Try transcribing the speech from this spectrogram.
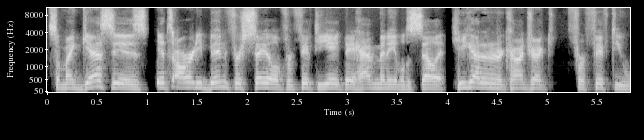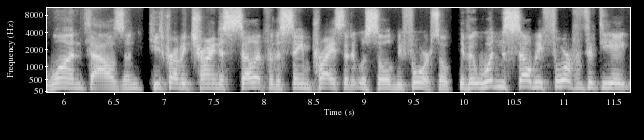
So my guess is it's already been for sale for 58. They haven't been able to sell it. He got it under contract for 51,000. He's probably trying to sell it for the same price that it was sold before. So if it wouldn't sell before for 58,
